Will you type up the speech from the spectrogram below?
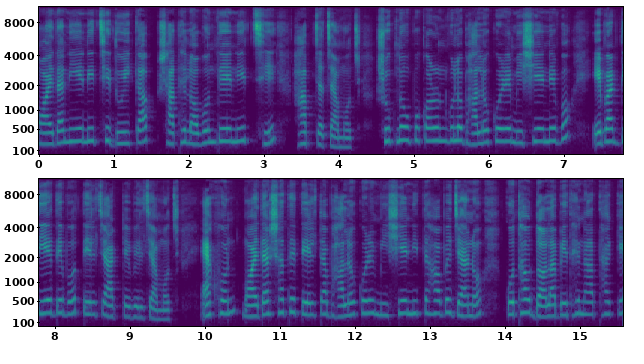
ময়দা নিয়ে নিচ্ছি দুই কাপ, সাথে লবণ দিয়ে নিচ্ছি হাফ চা চামচ। শুকনো উপকরণগুলো ভালো করে মিশিয়ে নেব। এবার দিয়ে দেব তেল চার টেবিল চামচ। এখন ময়দার সাথে তেলটা ভালো করে মিশিয়ে নিতে হবে যেন কোথাও দলা বেঁধে না থাকে।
